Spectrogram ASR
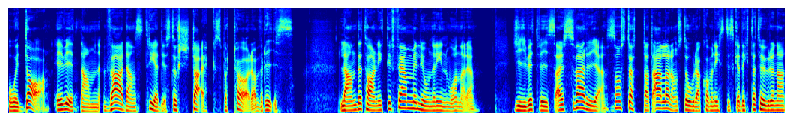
och idag är Vietnam världens tredje största exportör av ris. Landet har 95 miljoner invånare. Givetvis är Sverige, som stöttat alla de stora kommunistiska diktaturerna,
